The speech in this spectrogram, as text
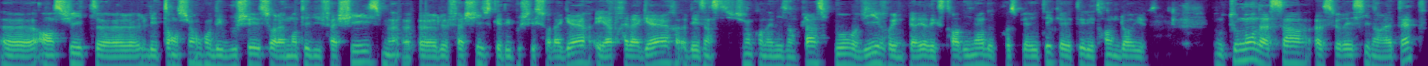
Euh, ensuite, euh, les tensions qui ont débouché sur la montée du fascisme, euh, le fascisme qui a débouché sur la guerre, et après la guerre, des institutions qu'on a mises en place pour vivre une période extraordinaire de prospérité qui a été les Trente Glorieuses. Donc tout le monde a ça, a ce récit dans la tête.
